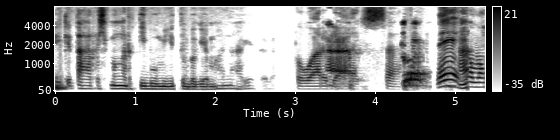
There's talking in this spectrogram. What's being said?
kita harus mengerti bumi itu bagaimana gitu kan. Luar ah. biasa. nih Hah? ngomong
